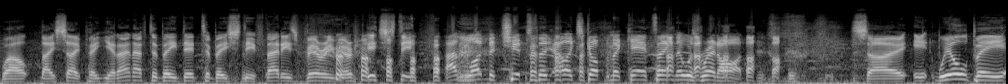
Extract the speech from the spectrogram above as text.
Well, they say, Pete, you don't have to be dead to be stiff. That is very, very stiff. Unlike the chips that Alex got from the canteen that was red hot. So it will be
